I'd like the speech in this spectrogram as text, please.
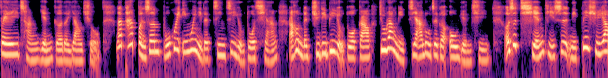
非常严格的要求。那它本身不会因为你的经济有多强，然后你的 GDP 有多高，就让你加入这个欧元区，而是前提是你必须要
